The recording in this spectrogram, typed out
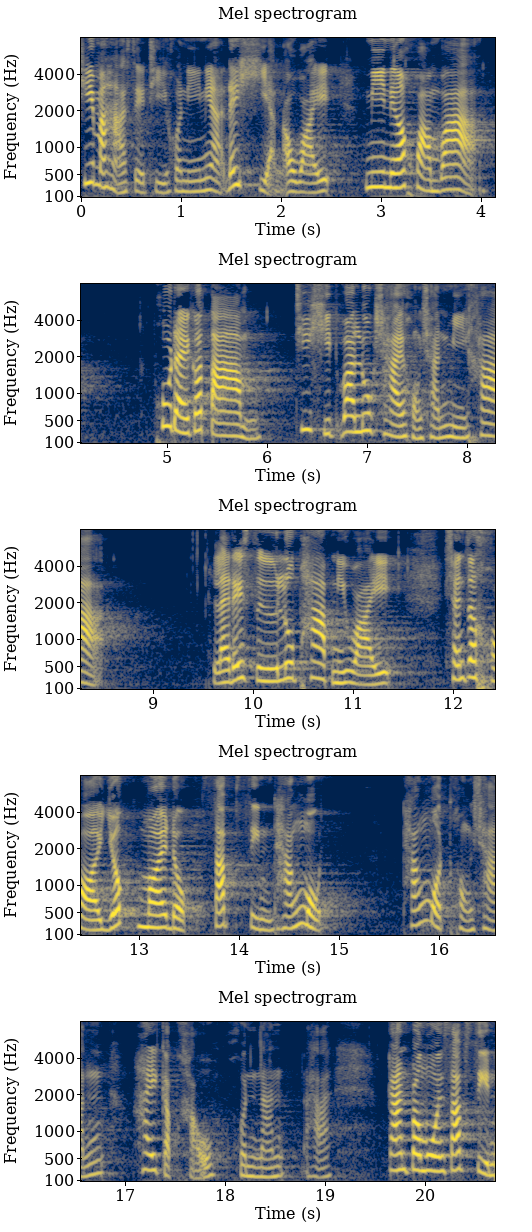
ที่มหาเศรษฐีคนนี้เนี่ยได้เขียนเอาไว้ มีเนื้อความว่า ผู้ใดก็ตาม ที่คิดว่าลูกชายของฉันมีค่า และได้ซื้อรูปภาพนี้ไว้ ฉันจะขอยกมรดกทรัพย์สินทั้งหมด ทั้งหมดของฉันให้กับเขาคนนั้นนะคะการประมูลทรัพย์สิน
